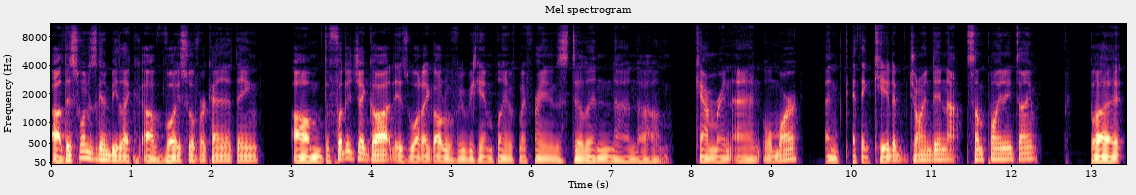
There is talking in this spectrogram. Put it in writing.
Uh, this one is gonna be like a voiceover kind of thing. Um, the footage I got is what I got over the weekend playing with my friends Dylan and um, Cameron and Omar, and I think Caleb joined in at some point in time. But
